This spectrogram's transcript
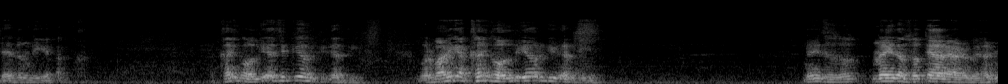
ਦੇ ਦਿੰਦੀ ਹੈ ਅੱਖ। ਅੱਖਾਂ ਹੀ ਖੋਲਦੀ ਹੈ, ਸਿੱਖੀ ਹੋਰ ਕੀ ਕਰਦੀ ਗੁਰਬਾਣੀ ਅੱਖਾਂ ਹੀ ਖੋਲਦੀ ਹੈ, ਹੋਰ ਕੀ ਕਰਦੀ ਹੈ? ਨਹੀਂ ਦੱਸੋ ਨਹੀਂ ਦੱਸੋ ਧਿਆਨ ਰਹਿਣ ਬਿਹਨ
